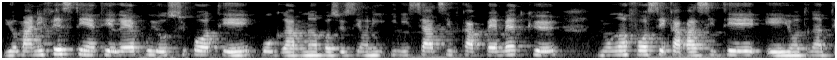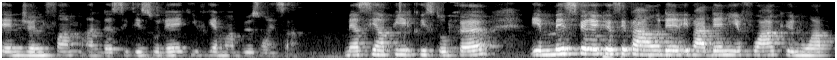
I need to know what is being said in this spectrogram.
yo manifeste interè pou yo supporte program nan, pwos yo se yon inisiativ ka pwemet ke nou renfose kapasite e yon trenten jen fom an da site soley ki vreman bezwen sa. Mersi an pil, Christopher, e m espere ke se pa denye fwa ke nou ap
